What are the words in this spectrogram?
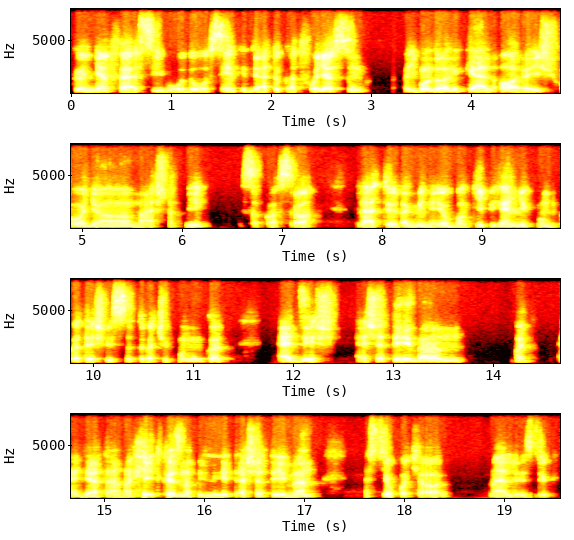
könnyen felszívódó szénhidrátokat fogyasszunk, vagy gondolni kell arra is, hogy a másnapi szakaszra lehetőleg minél jobban kipihenjük magunkat és visszatöltsük magunkat. Edzés esetében, vagy egyáltalán a hétköznapi lét esetében ezt jobb, hogyha mellőzzük.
